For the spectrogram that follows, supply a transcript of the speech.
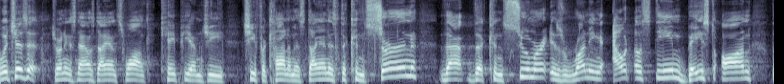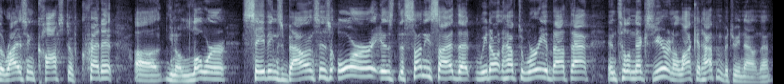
which is it? Joining us now is Diane Swonk, KPMG chief economist. Diane, is the concern that the consumer is running out of steam based on the rising cost of credit, uh, you know, lower savings balances, or is the sunny side that we don't have to worry about that until next year and a lot could happen between now and then?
